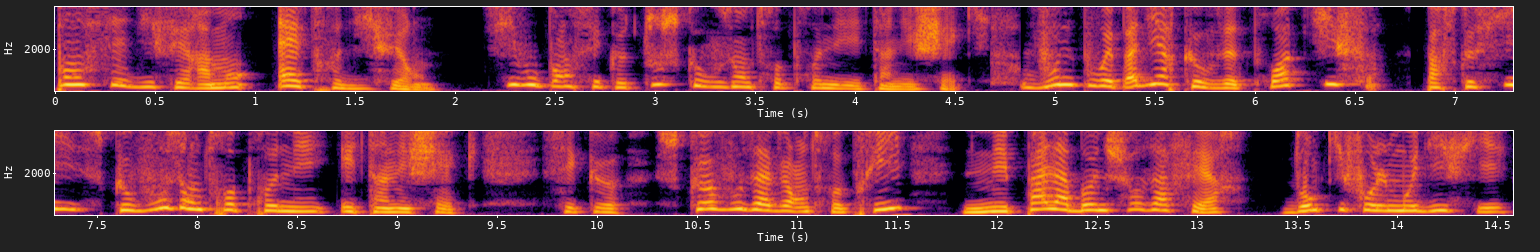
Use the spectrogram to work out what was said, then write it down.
penser différemment, être différent. Si vous pensez que tout ce que vous entreprenez est un échec, vous ne pouvez pas dire que vous êtes proactif. Parce que si ce que vous entreprenez est un échec, c'est que ce que vous avez entrepris n'est pas la bonne chose à faire. Donc il faut le modifier.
